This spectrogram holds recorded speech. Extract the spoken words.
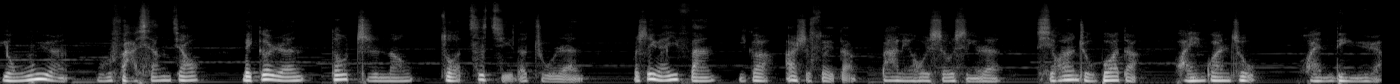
永远无法相交。每个人都只能做自己的主人。我是袁一凡，一个二十岁的八零后修行人。喜欢主播的，欢迎关注，欢迎订阅。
